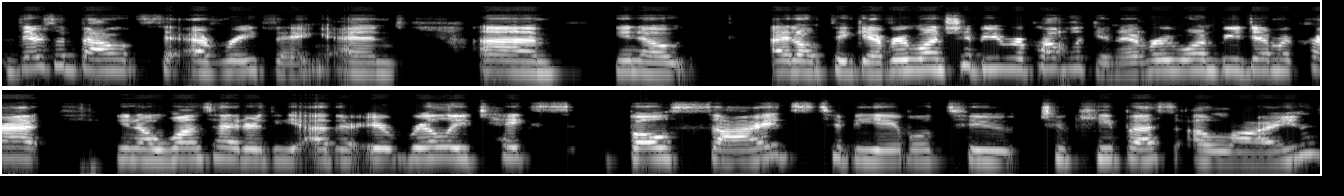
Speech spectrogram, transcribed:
There's a balance to everything. And, um, you know, I don't think everyone should be Republican, everyone be Democrat, you know, one side or the other. It really takes both sides to be able to to keep us aligned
